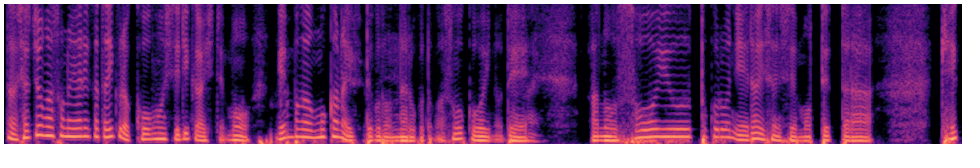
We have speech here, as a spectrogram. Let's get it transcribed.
だから社長がそのやり方いくら興奮して理解しても、現場が動かないってことになることがすごく多いので、はいあの、そういうところに偉い先生持ってったら、結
